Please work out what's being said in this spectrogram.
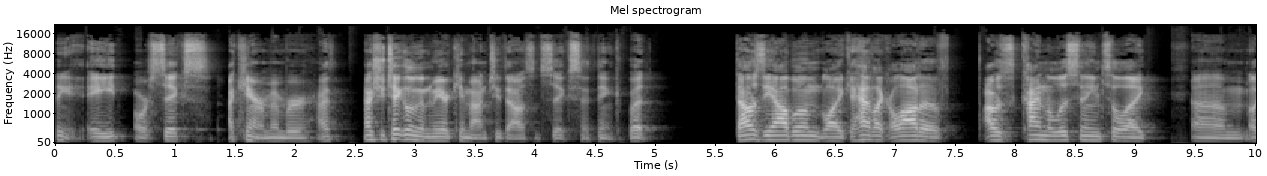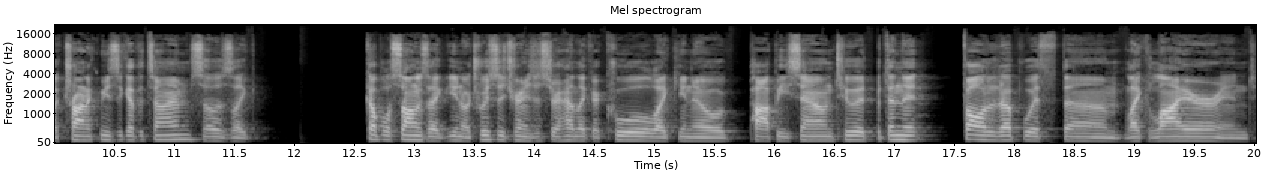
think eight or six. I can't remember. I actually take a look in the mirror. Came out in 2006, I think. But that was the album. Like it had like a lot of. I was kind of listening to like um, electronic music at the time, so it was like a couple of songs like you know twisted transistor had like a cool like you know poppy sound to it but then it followed it up with um like liar and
